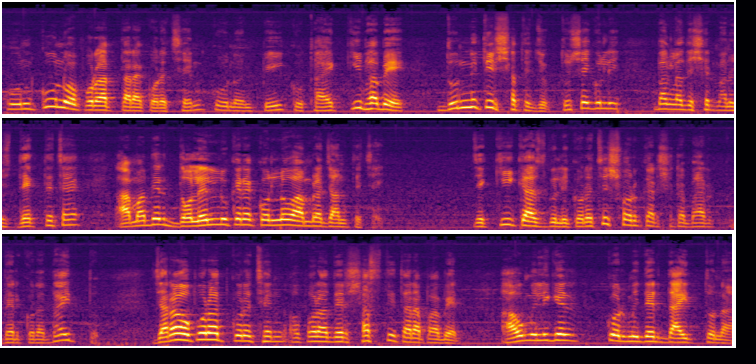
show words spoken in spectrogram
কোন কোন অপরাধ তারা করেছেন, কোন এমপি কোথায়, কীভাবে দুর্নীতির সাথে যুক্ত, সেগুলি বাংলাদেশের মানুষ দেখতে চায়। আমাদের দলের লোকেরা করলেও আমরা জানতে চাই যে কি কাজগুলি করেছে সরকার, সেটা বার, বের করার দায়িত্ব। যারা অপরাধ করেছেন, অপরাধের শাস্তি তারা পাবেন। আওয়ামী লীগের কর্মীদের দায়িত্ব না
